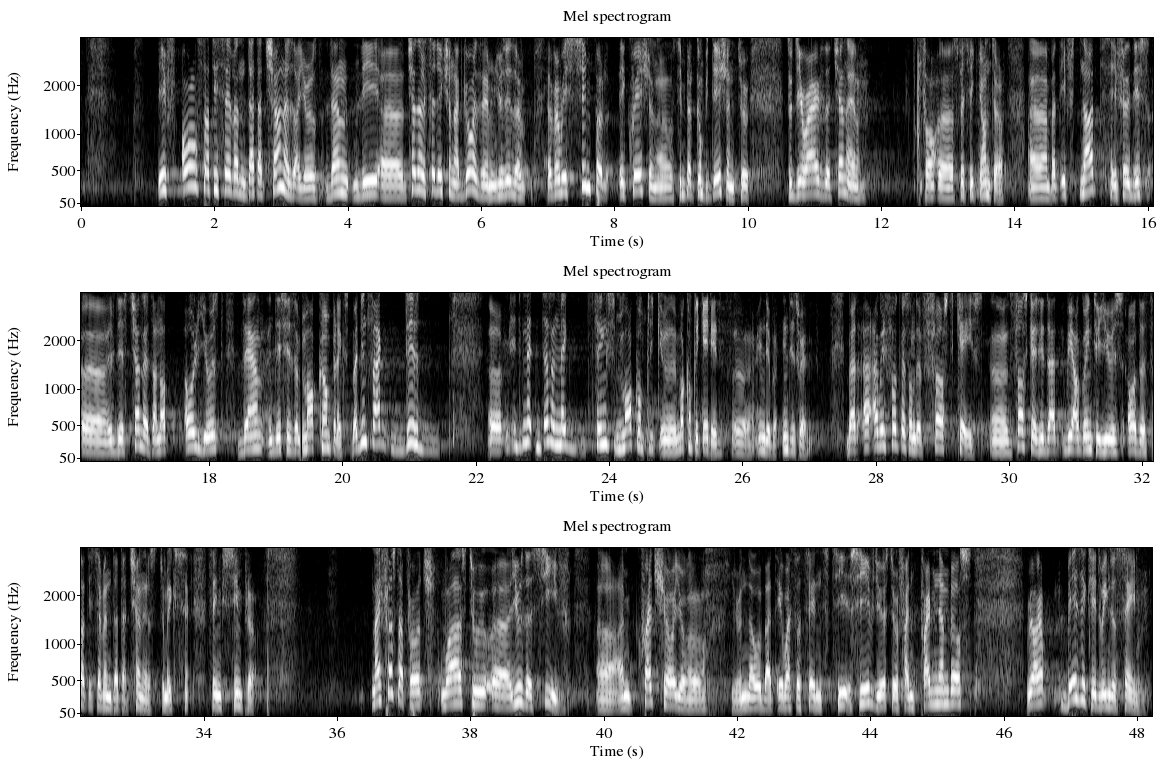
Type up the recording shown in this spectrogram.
If all 37 data channels are used, then the uh, channel selection algorithm uses a, a, very simple equation or simple computation to, to derive the channel for a specific counter. Uh, but if not, if, this, uh, if these channels are not all used, then this is a more complex. But in fact, this uh, it doesn't make things more, compli uh, more complicated uh, in, the, in, this way. But I, I, will focus on the first case. Uh, the first case is that we are going to use all the 37 data channels to make things simpler. My first approach was to use a sieve. I'm quite sure you you know about Eratosthenes sieve used to find prime numbers. We are basically doing the same.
